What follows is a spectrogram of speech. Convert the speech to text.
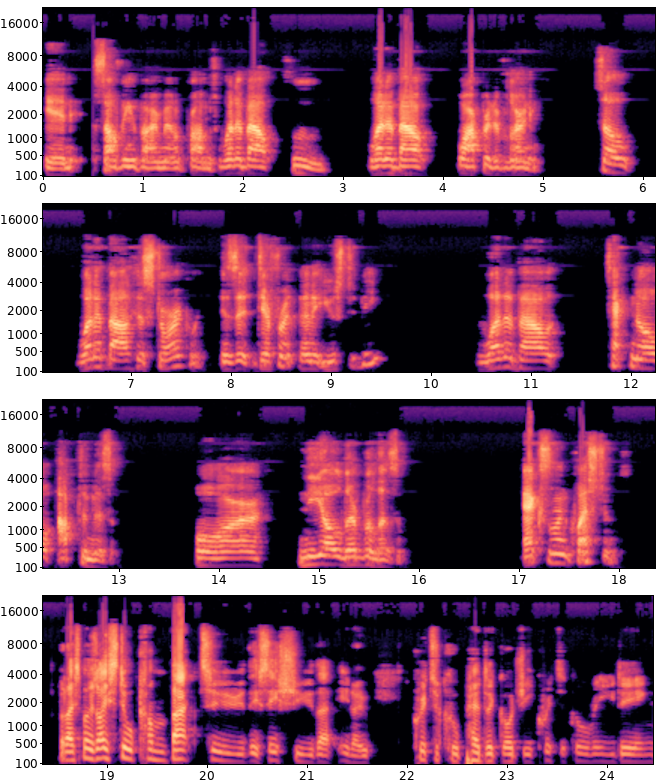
in solving environmental problems? What about food? What about cooperative learning? So what about historically? Is it different than it used to be? What about techno optimism or neoliberalism? Excellent questions. But I suppose I still come back to this issue that, you know, critical pedagogy, critical reading,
